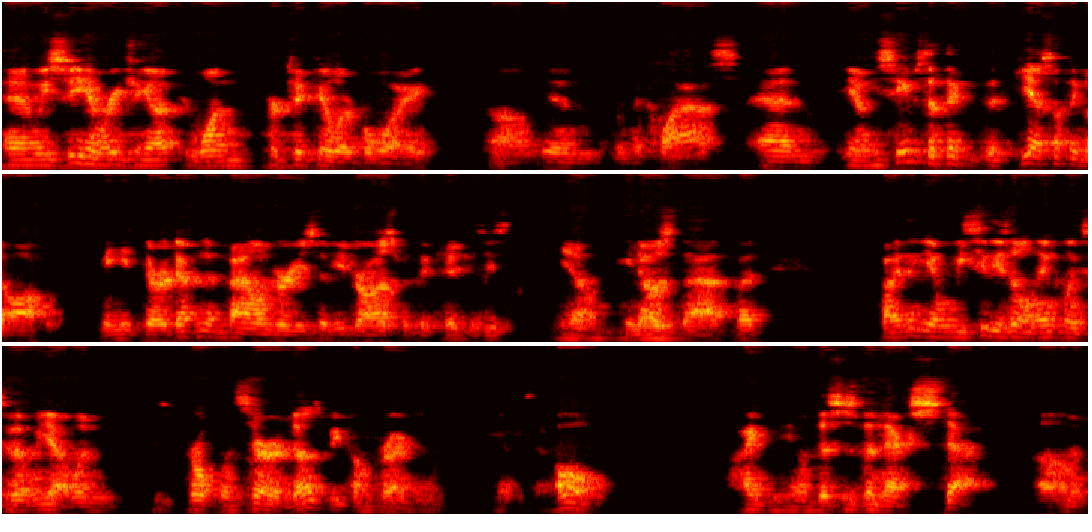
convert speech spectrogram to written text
and we see him reaching out to one particular boy um, in in the class, and you know, he seems to think that he has something to offer. I mean, he, there are definite boundaries that he draws with the kid because he's, you know, he knows that. But, but I think you know, we see these little inklings that, yeah, when his girlfriend Sarah does become pregnant, you know, say, oh, I, you know, this is the next step. Um,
